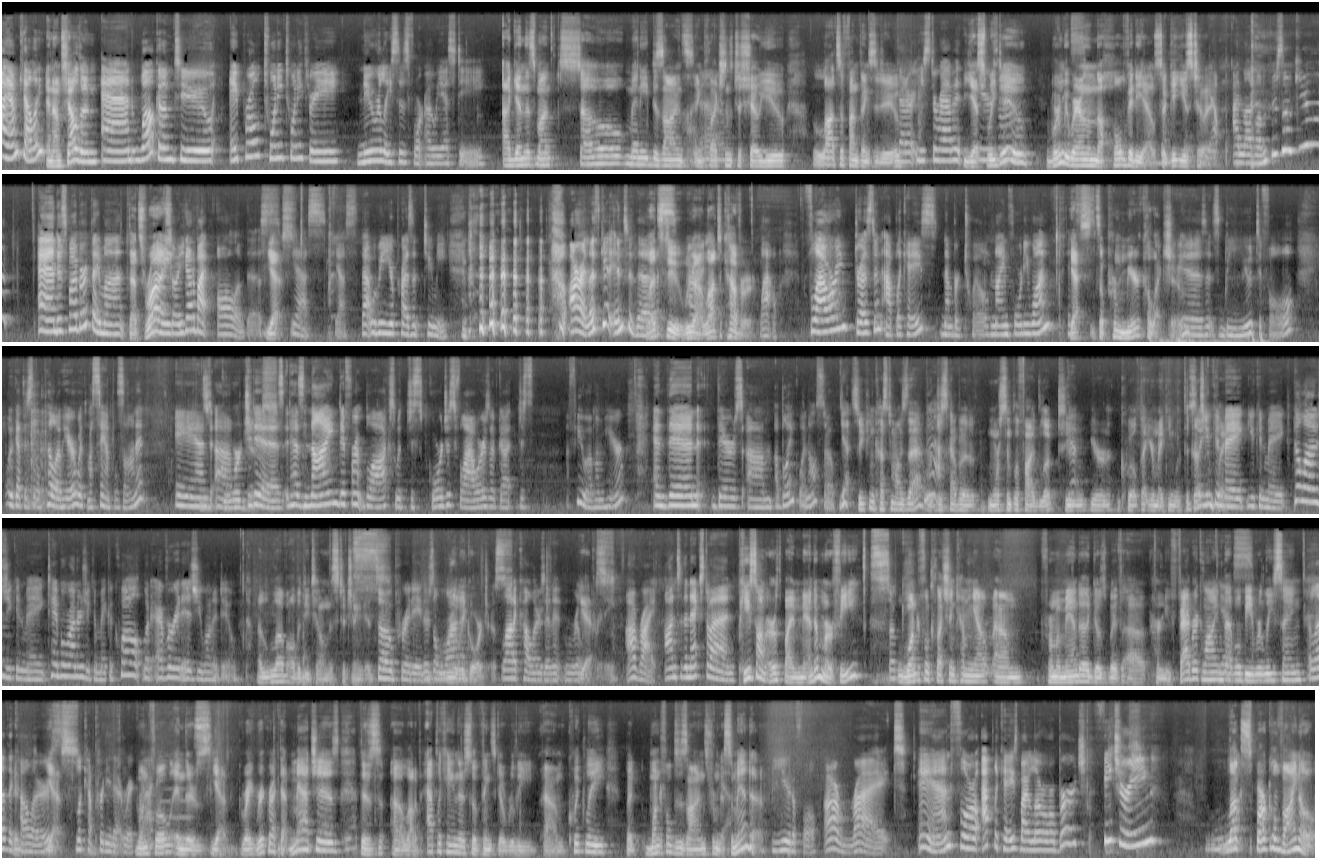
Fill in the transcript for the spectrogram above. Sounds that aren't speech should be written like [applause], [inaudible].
Hi, I'm Kelly, And I'm Sheldon. and welcome to April 2023 new releases for OESD. Again this month, so many designs and collections to show you. Lots of fun things to do. Got our Easter rabbit. Yes, we on. do. We're going to be wearing them the whole video, so get used to it. Yeah, I love them. They're so cute. And it's my birthday month. That's right. So you got to buy all of this. Yes. Yes. Yes. That would be your present to me. [laughs] all right, let's get into this. Let's do. We All got right. a lot to cover. Wow. Flowering Dresden appliques, number 12941. Yes, it's a premiere collection. is it's beautiful. We've got this little pillow here with my samples on it. And It's um, gorgeous. it is. It has nine different blocks with just gorgeous flowers. I've got just few of them here. And then there's um, a blank one also. Yeah, so you can customize that or Yeah. just have a more simplified look to Yeah. your quilt that you're making with the So you can plate. make you can make pillows, you can make table runners, you can make a quilt, whatever it is you want to do. I love all the detail in the stitching. It's So pretty. There's a lot really of gorgeous. a lot of colors in it. Really Yes. pretty. All right, on to the next one. Peace on Earth by Amanda Murphy. So cute. Wonderful collection coming out um, from Amanda. Goes with uh, her new fabric line that Yes. will be releasing. I love the And- colors. yes. Look how pretty that Rick Wonderful, and there's yeah, great rickrack that matches. There's a lot of applique in there, so things go really um, quickly. But wonderful designs from Miss Amanda. Beautiful. All right. And Floral Appliques by Laurel Burch featuring Luxe Sparkle Vinyl.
